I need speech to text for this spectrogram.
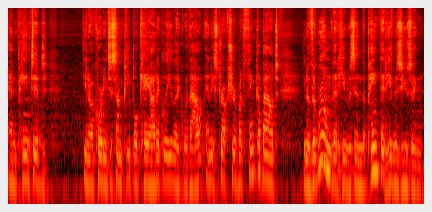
and painted, you know, according to some people, chaotically, like without any structure. But think about, you know, the room that he was in, the paint that he was using,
